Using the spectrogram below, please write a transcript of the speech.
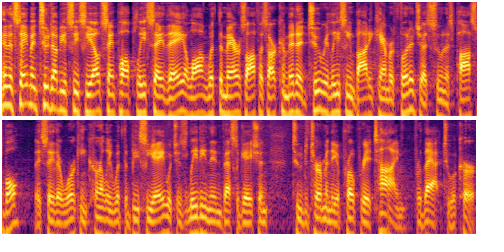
In a statement to WCCO, St. Paul police say they, along with the mayor's office, are committed to releasing body camera footage as soon as possible. They say they're working currently with the BCA, which is leading the investigation, to determine the appropriate time for that to occur.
